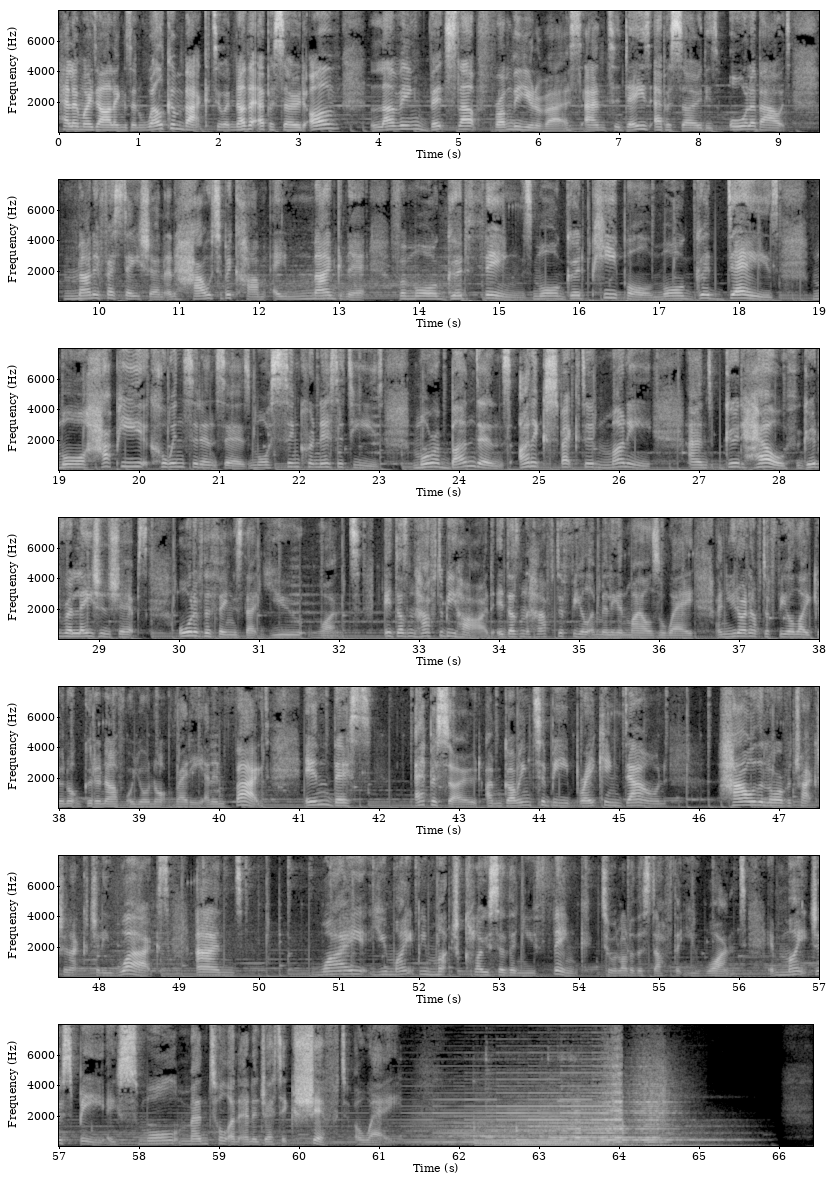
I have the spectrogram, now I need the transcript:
Hello, my darlings, and welcome back to another episode of Loving Bitch Slap from the Universe. And today's episode is all about manifestation and how to become a magnet for more good things, more good people, more good days, more happy coincidences, more synchronicities, more abundance, unexpected money, and good health, good relationships all of the things that you want. It doesn't have to be hard, it doesn't have to feel a million miles away, and you don't have to feel like you're not good enough or you're not ready. And in fact, in this episode, I'm going to be breaking down how the law of attraction actually works and why you might be much closer than you think to a lot of the stuff that you want. It might just be a small mental and energetic shift away.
